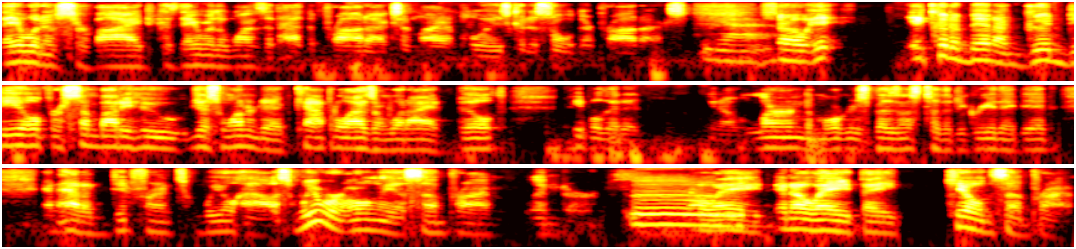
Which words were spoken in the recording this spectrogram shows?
they would have survived because they were the ones that had the products and my employees could have sold their products. Yeah. So it it could have been a good deal for somebody who just wanted to capitalize on what I had built people that had you know learned the mortgage business to the degree they did and had a different wheelhouse. We were only a subprime lender. Mm. in 08 in 08 they killed subprime.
